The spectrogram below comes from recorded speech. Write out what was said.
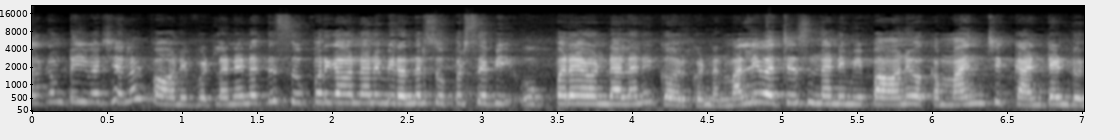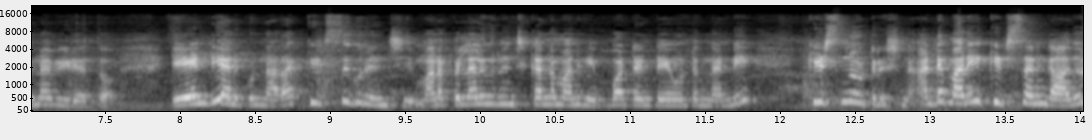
Welcome to your channel Pavan ఇప్పట్లో నేనైతే సూపర్గా ఉన్నాను. మీరందరూ సూపర్ సెబి ఉప్పరే ఉండాలని కోరుకుంటాను మళ్ళీ వచ్చేసిందండి మీ పవన్ ఒక మంచి కంటెంట్ ఉన్న వీడియోతో. ఏంటి అనుకున్నారా? కిడ్స్ గురించి మన పిల్లల గురించి కన్నా మనకి ఇంపార్టెంట్ ఏముంటుందండి? కిడ్స్ న్యూట్రిషన్ అంటే మరీ కిడ్స్ అని కాదు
